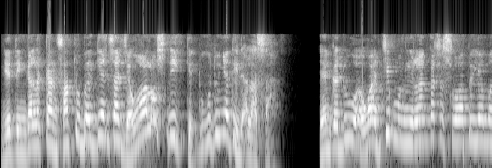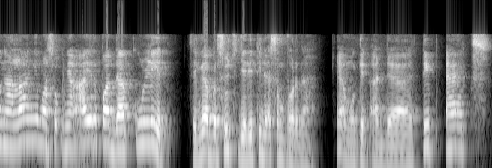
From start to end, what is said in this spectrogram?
Dia tinggalkan satu bagian saja, walau sedikit, wudhunya tidaklah sah. Yang kedua, wajib menghilangkan sesuatu yang menghalangi masuknya air pada kulit, sehingga bersuci jadi tidak sempurna. Ya, mungkin ada tip X,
